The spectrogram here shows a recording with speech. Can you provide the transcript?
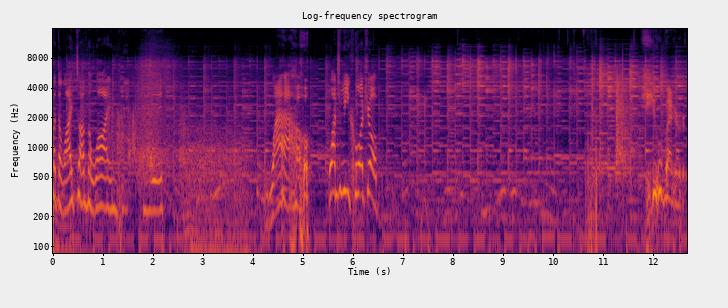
Put the lights on the line. Wow. Watch me clutch up. You better.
